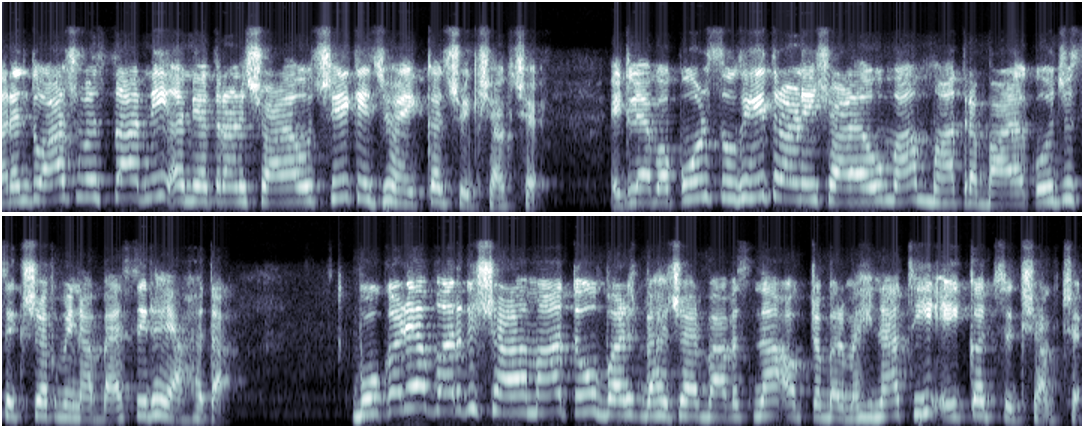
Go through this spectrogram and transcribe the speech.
પરંતુ આ જ વિસ્તારની અન્ય ત્રણ શાળાઓ છે કે જ્યાં એક જ શિક્ષક છે. એટલે બપોર સુધી ત્રણેય શાળાઓમાં માત્ર બાળકો જ શિક્ષક વિના બેસી રહ્યા હતા. બોકડિયા વર્ગ શાળામાં તો વર્ષ બે હજાર બાવીસના ઓક્ટોબર મહિનાથી એક જ શિક્ષક છે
